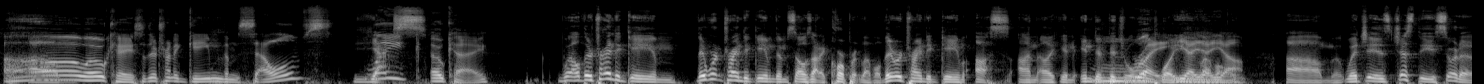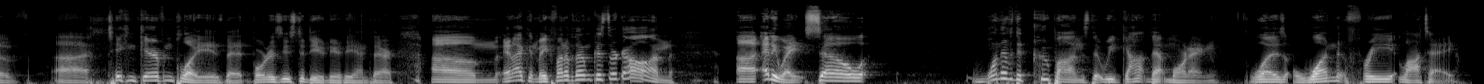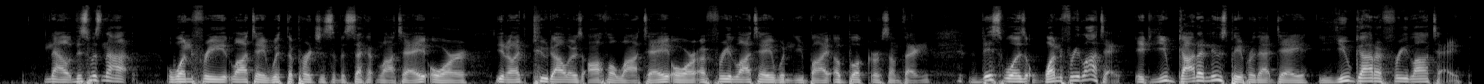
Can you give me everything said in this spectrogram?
Oh, okay. So they're trying to game themselves. Yes. Like, okay. well they're trying to game they weren't trying to game themselves on a corporate level they were trying to game us on like an individual Right. employee Yeah, yeah, level um which is just the sort of uh, taking care of employees that Borders used to do near the end there. Um, and I can make fun of them because they're gone. Uh, anyway, so one of the coupons that we got that morning was one free latte. Now, this was not one free latte with the purchase of a second latte or, you know, like $2 off a latte or a free latte when you buy a book or something. This was one free latte. If you got a newspaper that day, you got a free latte.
